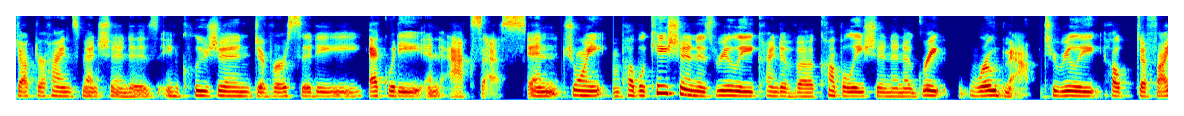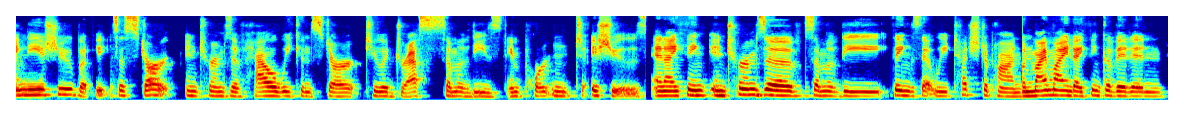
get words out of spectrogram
Dr. Hines mentioned, is inclusion, diversity, equity, and access. And joint publication is really kind of a compilation and a great roadmap to really help define the issue, but it's a start in terms of how we can start to address some of these important issues. And I think in terms of some of the things that we touched upon. In my mind, I think of it in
